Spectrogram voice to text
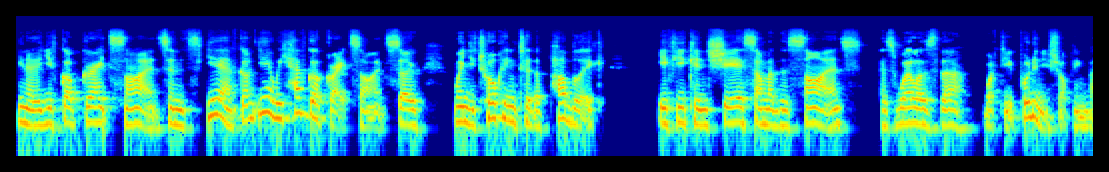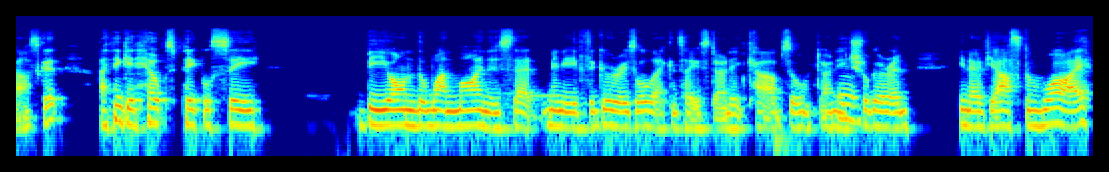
you know, you've got great science. And it's, yeah, I've gone, yeah, we have got great science. So when you're talking to the public, if you can share some of the science as well as the what do you put in your shopping basket, I think it helps people see beyond the one liners that many of the gurus all they can say is don't eat carbs or don't eat mm. sugar and you know if you ask them why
